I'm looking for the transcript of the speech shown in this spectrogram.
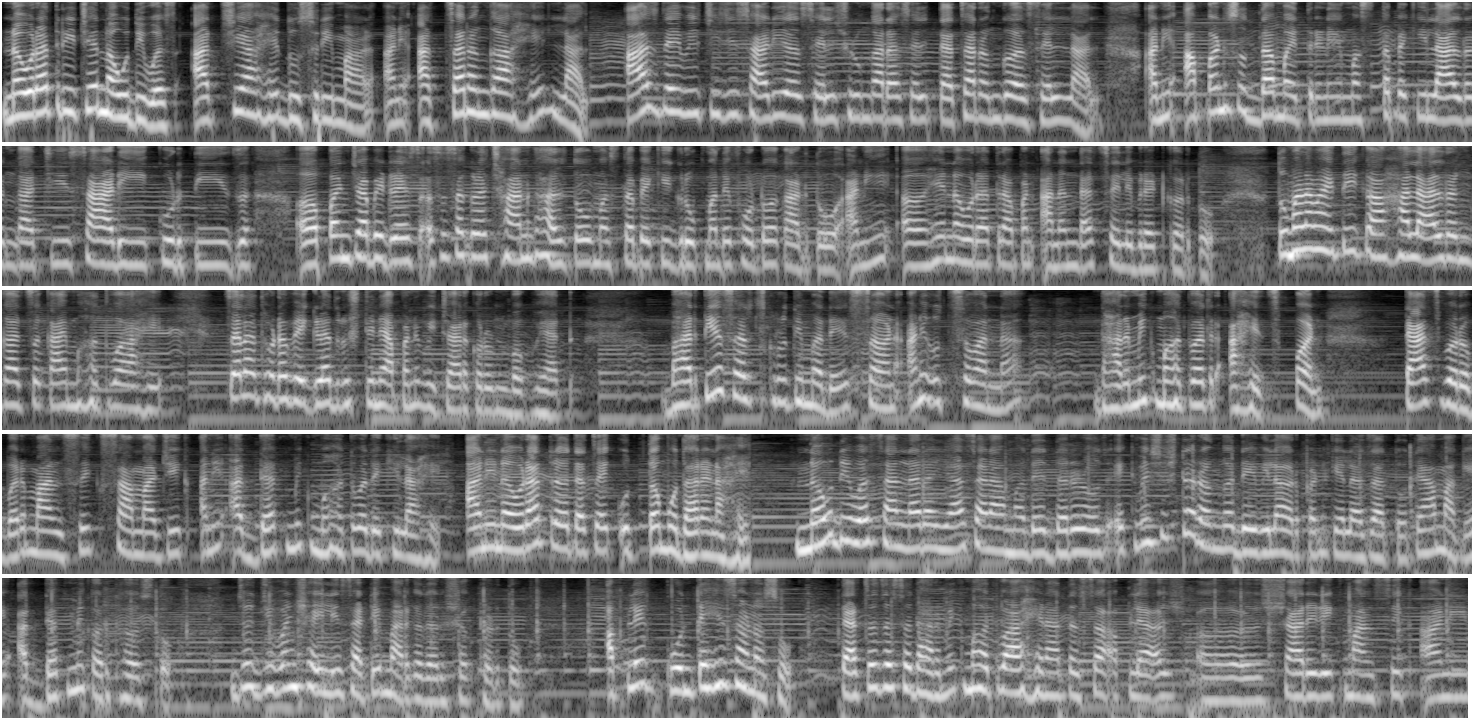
नवरात्रीचे नऊ दिवस. आजची आहे दुसरी माळ आणि आजचा रंग आहे लाल. आज देवीची जी साडी असेल शृंगार असेल त्याचा रंग असेल लाल. आणि आपण सुद्धा मैत्रिणी मस्तपैकी लाल रंगाची साडी कुर्तीज पंजाबी ड्रेस असं सगळं छान घालतो मस्तपैकी ग्रुपमध्ये फोटो काढतो आणि हे नवरात्र आपण आनंदात सेलिब्रेट करतो. तुम्हाला माहिती आहे का हा लाल रंगाचं काय महत्त्व आहे? चला थोडं वेगळ्या दृष्टीने आपण विचार करून बघूयात. भारतीय संस्कृतीमध्ये सण आणि उत्सवांना धार्मिक महत्त्व तर आहेच पण त्याचबरोबर मानसिक सामाजिक आणि आध्यात्मिक महत्त्व देखील आहे. आणि नवरात्र त्याचं एक उत्तम उदाहरण आहे. नऊ दिवस चालणाऱ्या या सणामध्ये दररोज एक विशिष्ट रंग देवीला अर्पण केला जातो. त्यामागे आध्यात्मिक अर्थ असतो जो जीवनशैलीसाठी मार्गदर्शक ठरतो. आपले कोणतेही सण असो त्याचं जसं धार्मिक महत्त्व आहे ना तसं आपल्या शारीरिक मानसिक आणि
